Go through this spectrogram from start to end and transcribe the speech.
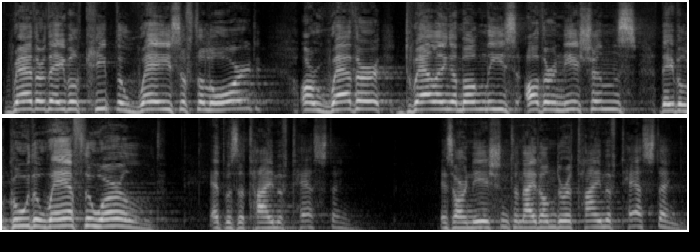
whether they will keep the ways of the Lord or whether dwelling among these other nations they will go the way of the world. It was a time of testing. Is our nation tonight under a time of testing?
